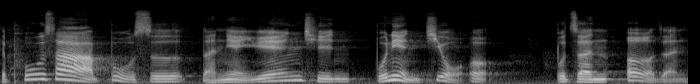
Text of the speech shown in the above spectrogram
这菩萨布施等念冤亲，不念旧恶，不憎恶人。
